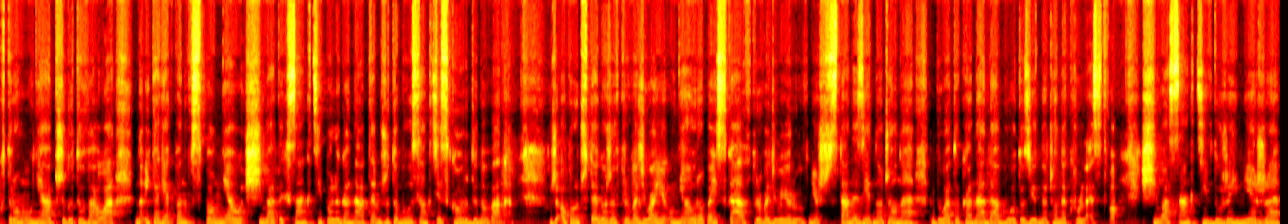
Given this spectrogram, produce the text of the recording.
którą Unia przygotowała. No i tak jak Pan wspomniał, siła tych sankcji polega na tym, że to były sankcje skoordynowane, że oprócz tego, że wprowadziła je Unia Europejska, wprowadziły je również Stany Zjednoczone, była to Kanada, było to Zjednoczone Królestwo. Siła sankcji w dużej mierze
